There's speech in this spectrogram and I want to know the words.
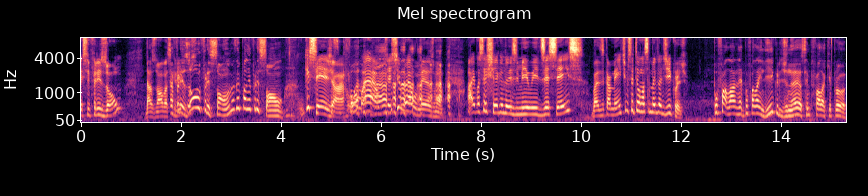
esse frison das novas É criptos. frisson ou frisson? Mas eu falei frisson. Que seja. For. Ou é, o objetivo é o mesmo. Aí você chega em 2016, basicamente, e você tem o lançamento da Decred. Por falar, né, por falar em Liquid, né, eu sempre falo aqui para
